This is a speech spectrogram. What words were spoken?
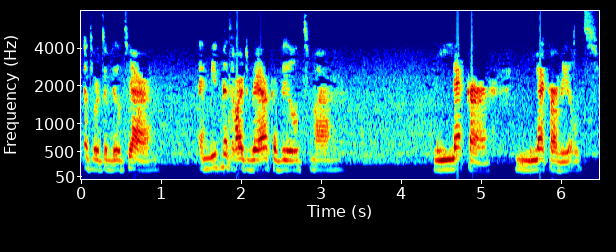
Het wordt een wild jaar. En niet met hard werken wild, maar lekker, lekker wild.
